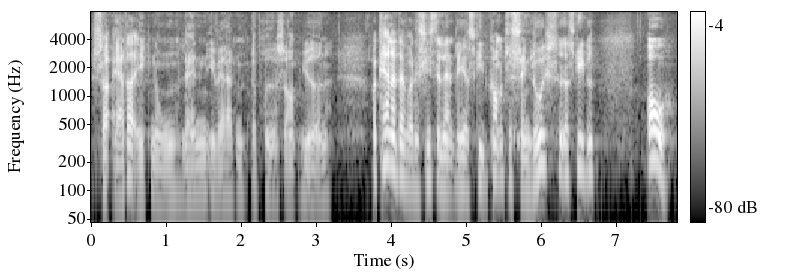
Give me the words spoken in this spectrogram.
så er der ikke nogen lande i verden, der bryder sig om jøderne. Og Kanada var det sidste land, det her skib kom til St. Louis, hedder skibet. Og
